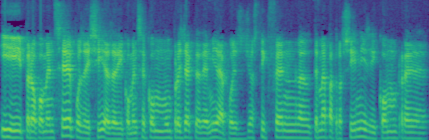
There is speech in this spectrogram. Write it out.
i, però comença pues, així, és a dir, comença com un projecte de, mira, pues, jo estic fent el tema de patrocinis i com re,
